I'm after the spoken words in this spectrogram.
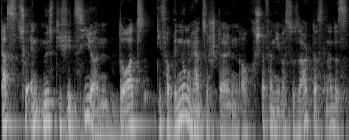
das zu entmystifizieren, dort die Verbindung herzustellen, auch Stefanie, was du sagtest, ne, dass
